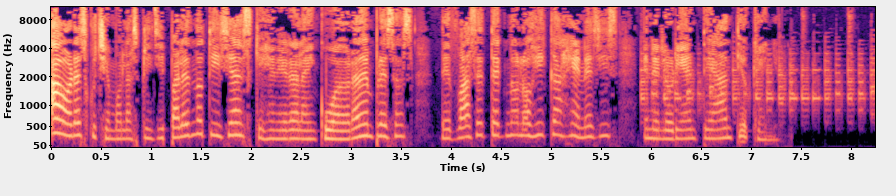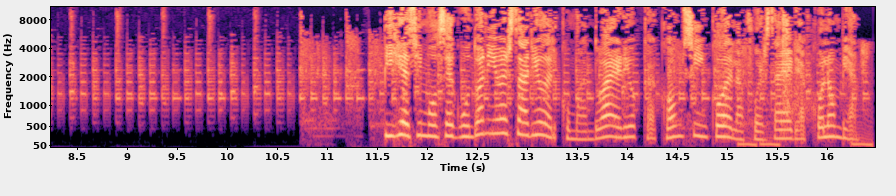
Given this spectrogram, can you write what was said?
Ahora escuchemos las principales noticias que genera la incubadora de empresas de base tecnológica Génesis en el oriente antioqueño. Vigésimo segundo aniversario del Comando Aéreo CACOM 5 de la Fuerza Aérea Colombiana.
